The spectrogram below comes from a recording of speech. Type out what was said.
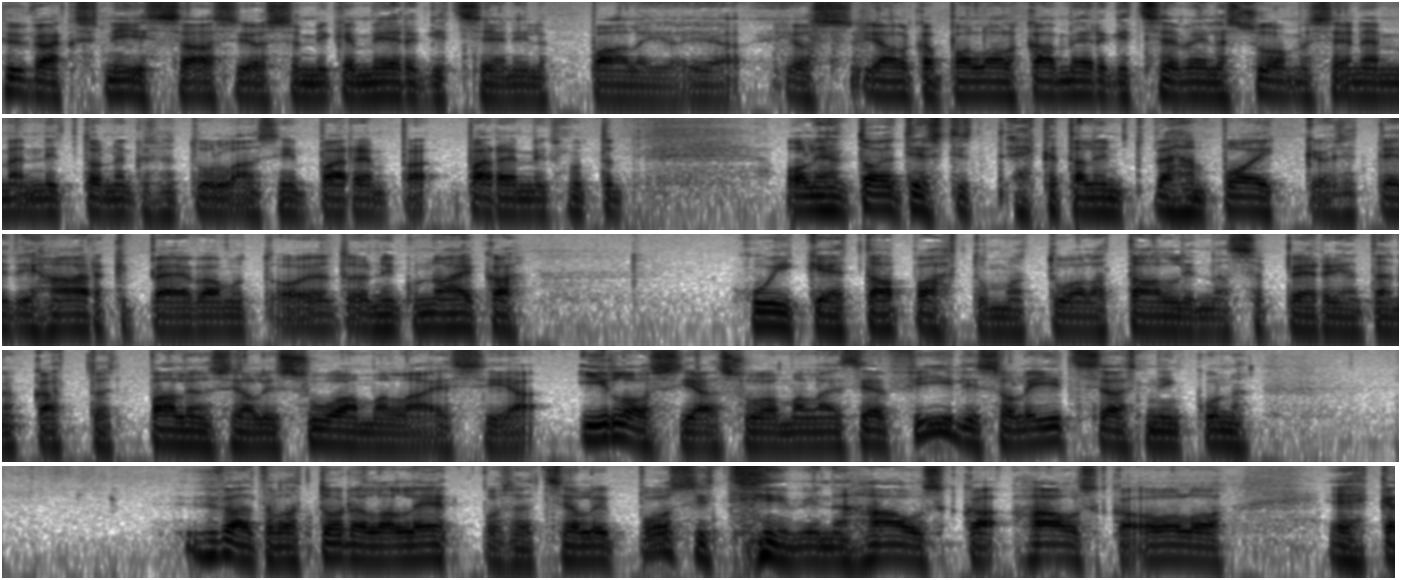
hyväksi niissä asioissa, mikä merkitsee niille paljon. Ja jos jalkapallo alkaa merkitsee meille Suomessa enemmän, niin todennäköisesti me tullaan siinä parempa, paremmiksi. Mutta olihan toi tietysti, ehkä tämä oli nyt vähän poikkeus, että ei ihan arkipäivää, mutta on niin kuin aika huikea tapahtuma tuolla Tallinnassa perjantaina. Katsoin, että paljon siellä oli suomalaisia, iloisia suomalaisia. Fiilis oli itse asiassa niin kuin hyvältä tavalla todella lepposa, että se oli positiivinen, hauska, hauska olo. Ehkä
